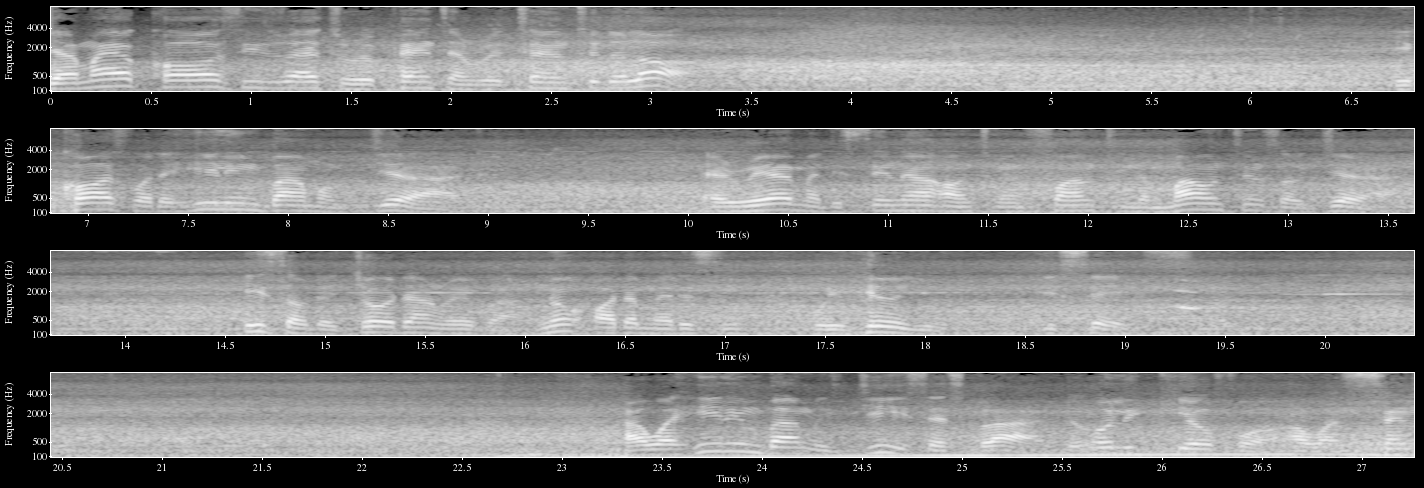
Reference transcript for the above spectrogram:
Jeremiah calls Israel to repent and return to the Lord. He calls for the healing balm of Gilead, a rare medicinal ointment found in the mountains of Gilead, east of the Jordan River. No other medicine will heal you, he says. Our healing balm is Jesus' blood, the only cure for our sin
